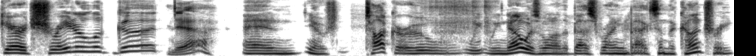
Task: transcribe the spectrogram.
Garrett Shrader looked good. Yeah, and, you know, Tucker, who we, we know is one of the best running backs in the country,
